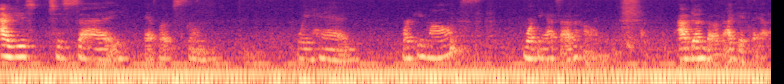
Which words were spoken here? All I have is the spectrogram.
I used to say at Lipscomb, we had working moms working outside the home. I've done both, I get that,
